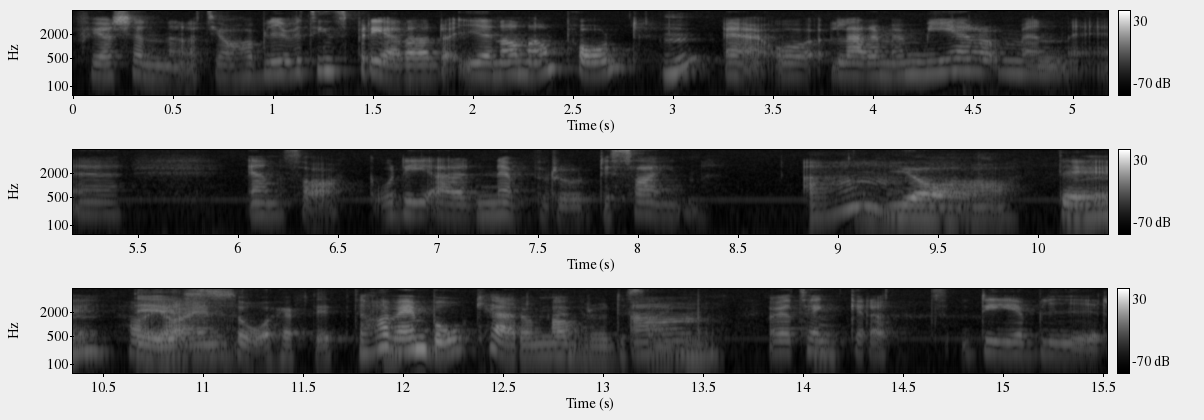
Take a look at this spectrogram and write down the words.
för jag känner att jag har blivit inspirerad i en annan podd Mm. eh, och lära mig mer om en, eh, en sak och det är neurodesign. Ah, Ja. Det, Mm, har det jag är en, så häftigt. det har vi en bok här om Ja. neurodesign. Ja, och jag tänker att det blir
